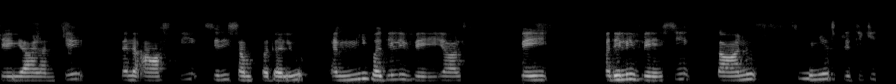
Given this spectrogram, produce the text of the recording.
చేయాలంటే తన ఆస్తి సిరి సంపదలు అన్ని వదిలివేయాల్సి వదిలివేసి తాను శూన్య స్థితికి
